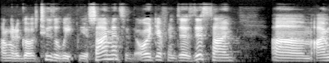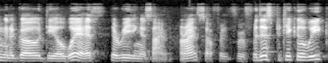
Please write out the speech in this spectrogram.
I'm going to go to the weekly assignments. And the only difference is this time um, I'm going to go deal with the reading assignment. All right, so for, for, for, this particular week,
